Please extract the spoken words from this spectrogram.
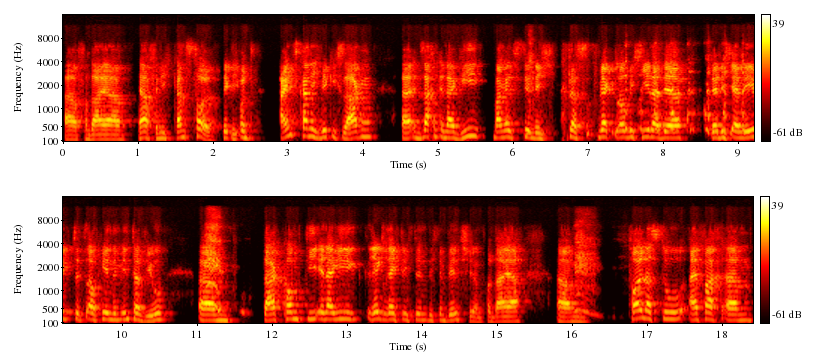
Äh, von daher, ja, finde ich ganz toll, wirklich. Und eins kann ich wirklich sagen, äh, in Sachen Energie mangelt es dir nicht. Das merkt, glaube ich, jeder, der, der dich erlebt, jetzt auch hier in dem Interview. Ähm, da kommt die Energie regelrecht durch den, durch den Bildschirm. Von daher ähm, toll, dass du einfach ähm,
